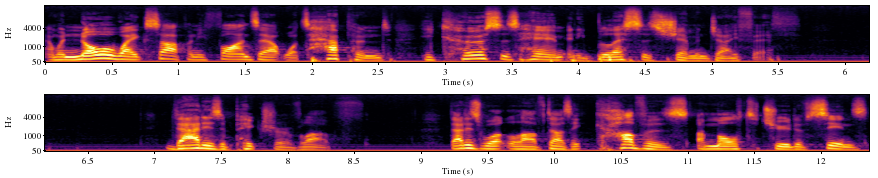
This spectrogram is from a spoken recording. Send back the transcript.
And when Noah wakes up and he finds out what's happened, he curses Ham and he blesses Shem and Japheth. That is a picture of love. That is what love does. It covers a multitude of sins.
